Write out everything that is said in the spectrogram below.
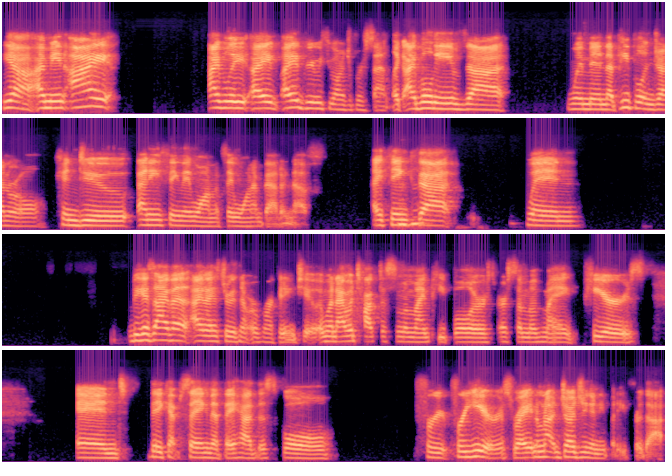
Yeah i mean i i believe i i agree with you 100% like i believe that women that people in general can do anything they want if they want it bad enough i think mm-hmm. that when because I have a I have a history with network marketing too. And when I would talk to some of my people or or some of my peers, and they kept saying that they had this goal for for years, right? And I'm not judging anybody for that,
